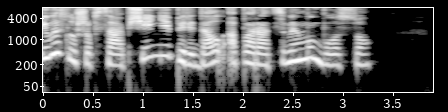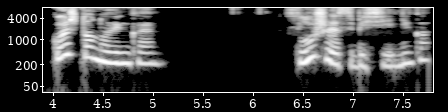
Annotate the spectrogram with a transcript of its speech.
и, выслушав сообщение, передал аппарат своему боссу. Кое-что новенькое. Слушая собеседника,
